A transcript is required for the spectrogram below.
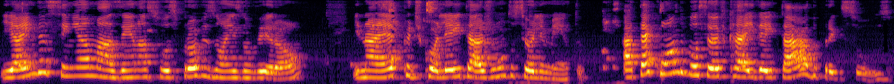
e ainda assim armazena as suas provisões no verão e na época de colheita ajunta o seu alimento. Até quando você vai ficar aí deitado, preguiçoso?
